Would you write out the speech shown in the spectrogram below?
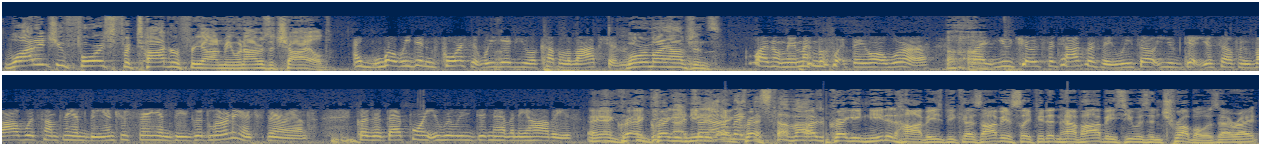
why did you force photography on me when I was a child? I, well, we didn't force it. We gave you a couple of options. What were my options? Well, I don't remember what they all were, Uh-huh. but you chose photography. We thought you'd get yourself involved with something and be interesting and be a good learning experience. Because at that point, you really didn't have any hobbies. and, and, Cra- and Craigie needed. I don't and make Craig- this stuff up. Craigie needed hobbies because obviously, if he didn't have hobbies, he was in trouble. Is that right?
